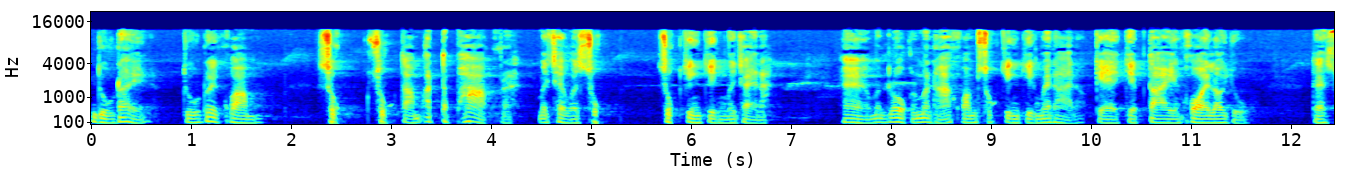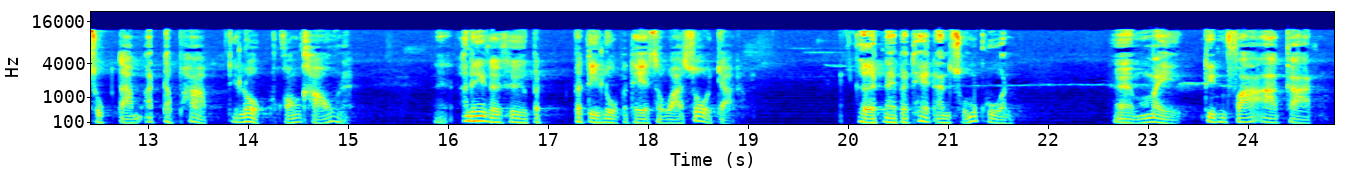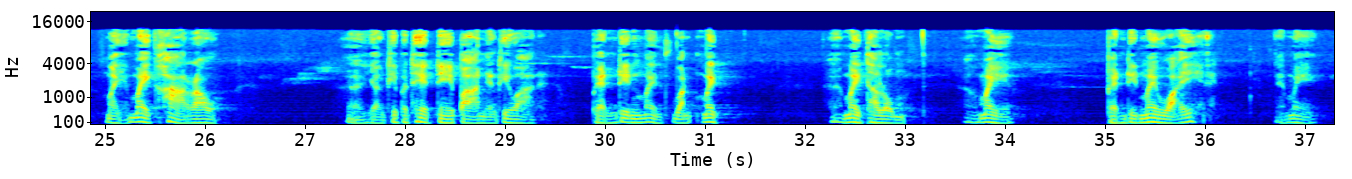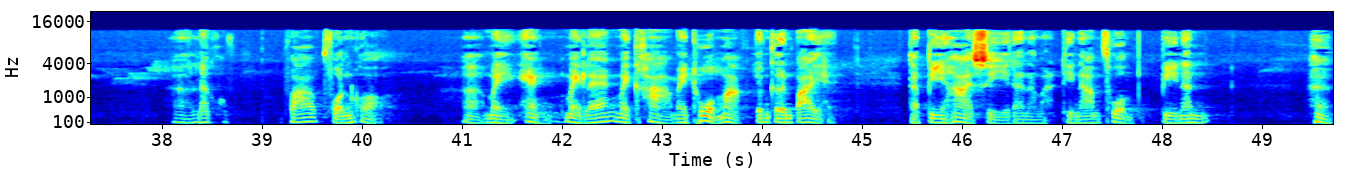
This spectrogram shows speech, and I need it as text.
อยู่ได้อยู่ด้วยความสุขสุขตามอัตภาพนะไม่ใช่ว่าสุขสุขจริง ๆ ไม่ใช่นะมันโลกมันหาความสุขจริง ๆ ไม่ได้แล้วแก่เจ็บตายคอยเราอยู่ แต่สุขตามอัตภาพที่โลกของเขานะอันนี้ก็คือปฏิรูปประเทศสวาโซจะ เกิดในประเทศอันสมควรไม่ดินฟ้าอากาศไม่ไม่ฆ่าเรา อย่างที่ประเทศเนปาลอย่างที่ว่า แผ่นดินไม่วันไม่ไม่ถลม่มไม่แผ่นดินไม่ไหวไม่แล้วฟ้าฝนก็ไม่แห้งไม่แล้งไม่ฆ่าไม่ท่วมมากจนเกินไป แต่ปีห้าสี่นั่นนะที่น้ำท่วมปีนั้น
